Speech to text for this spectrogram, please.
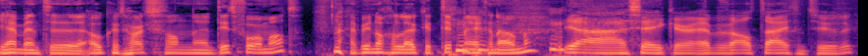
Jij bent eh, ook het hart van eh, dit format. Heb je nog een leuke tip meegenomen? Ja, zeker. Hebben we altijd natuurlijk.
